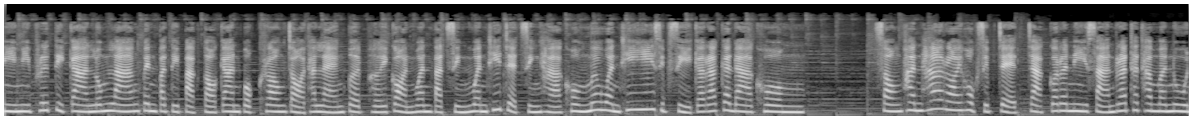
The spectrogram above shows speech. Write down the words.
ณีมีพฤติการล้มล้างเป็นปฏิปักษ์ต่อการปกครองจ่อแถลงเปิดเผยก่อนวันตัดสินวันที่ 7 สิงหาคมเมื่อวันที่ 24 กรกฎาคม 2567 จากกรณีสารรัฐธรรมนูญ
